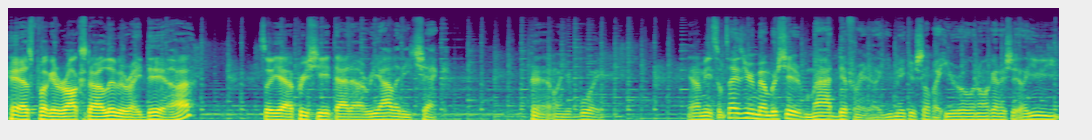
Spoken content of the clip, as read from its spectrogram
that's fucking rock star living right there, huh? So yeah, appreciate that uh, reality check on your boy. You know what I mean? Sometimes you remember shit mad different. Like you make yourself a hero and all kind of shit. Like you, you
